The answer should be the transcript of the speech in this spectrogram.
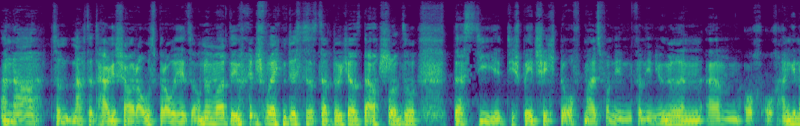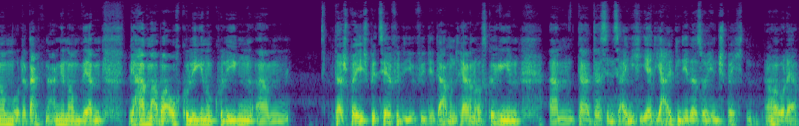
ah na, so nach der Tagesschau raus brauche ich jetzt auch noch mal. Dementsprechend ist es dann durchaus da auch schon so, dass die, die Spätschichten oftmals von den, von den Jüngeren ähm, auch, auch angenommen oder danken angenommen werden. Wir haben aber auch Kolleginnen und Kollegen, ähm, da spreche ich speziell für die, für die Damen und Herren aus Göggingen, ähm, da, da sind es eigentlich eher die Alten, die da so hinspechten. Ja? Oder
